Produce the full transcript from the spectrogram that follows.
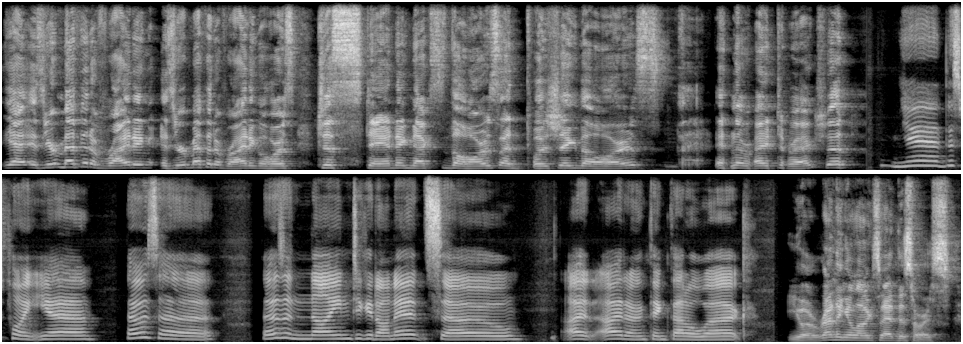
Yeah, is your method of riding is your method of riding a horse just standing next to the horse and pushing the horse in the right direction? Yeah, at this point, yeah. That was a that was a 9 to get on it, so I I don't think that'll work. You are running alongside this horse.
